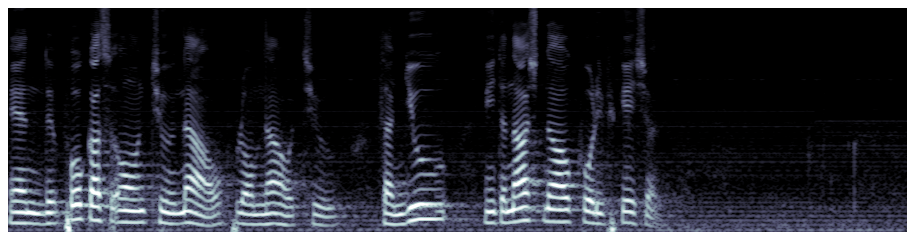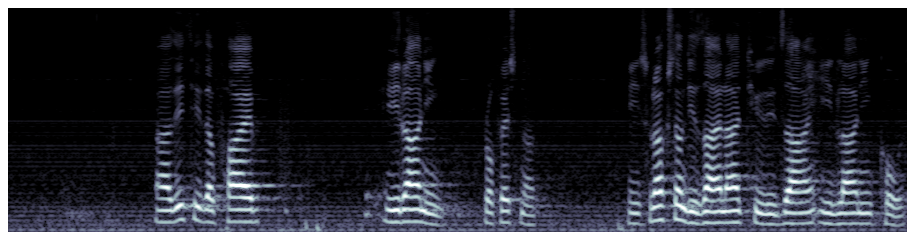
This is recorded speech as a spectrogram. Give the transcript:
and focus on to now, from now to the new international qualification. Uh, this is the five e-learning professional instruction designer to design e-learning course.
